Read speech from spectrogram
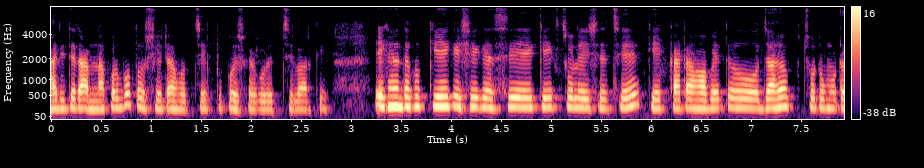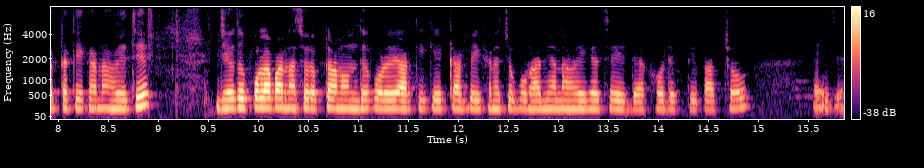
হাঁড়িতে রান্না করব, তো সেটা হচ্ছে একটু পরিষ্কার করেছিল আর কি এখানে দেখো কেক এসে গেছে, কেক চলে এসেছে, কেক কাটা হবে। তো যাই হোক, ছোটো মোটো একটা কেক আনা হয়েছে। যেহেতু পোলা পানাচোর একটু আনন্দ করে আর কি কেক কাটবে। এখানে বোরহানি আনা হয়ে গেছে, এই দেখো, দেখতেই পাচ্ছ। এই যে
